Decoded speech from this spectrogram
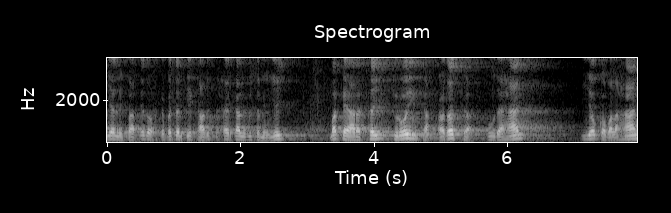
iyo lifaaqyada wax ka beddelkii kaabista xeerkaa lagu sameeyey. Markay aragtay tirooyinka codadka guud ahaan iyo gobol ahaan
